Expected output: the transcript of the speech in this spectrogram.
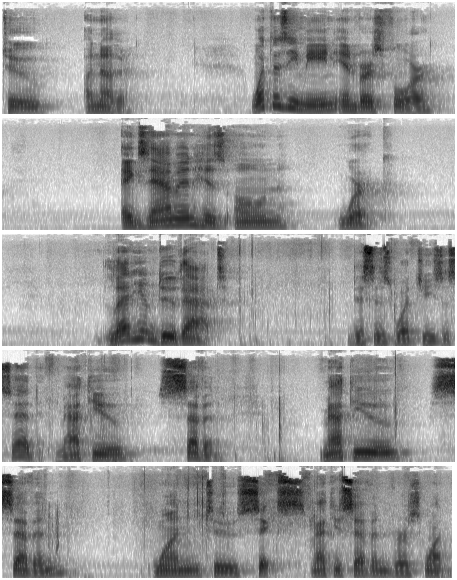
to another. What does he mean in verse 4? Examine his own work. Let him do that. This is what Jesus said. Matthew 7. Matthew 7, 1 to 6. Matthew 7, verse 1.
